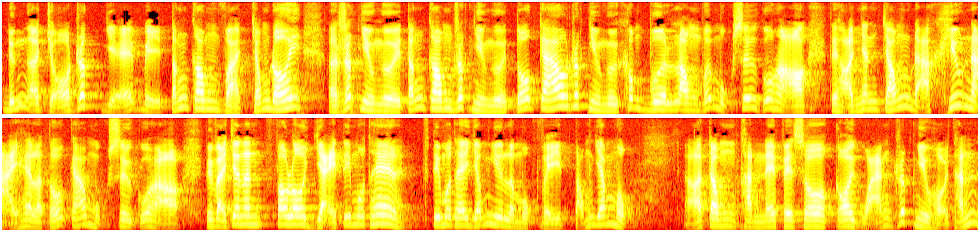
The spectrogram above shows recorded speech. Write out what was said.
đứng ở chỗ rất dễ bị tấn công và chống đối. Ờ, rất nhiều người tấn công, rất nhiều người tố cáo, rất nhiều người không vừa lòng với mục sư của họ thì họ nhanh chóng đã khiếu nại hay là tố cáo mục sư của họ. Vì vậy cho nên Phaolô dạy Timôthê Timôthê giống như là một vị tổng giám mục ở trong thành Epheso coi quản rất nhiều hội thánh,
